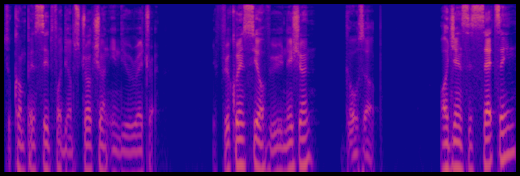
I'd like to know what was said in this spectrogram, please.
to compensate for the obstruction in the urethra. The frequency of urination goes up. Urgency sets in.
